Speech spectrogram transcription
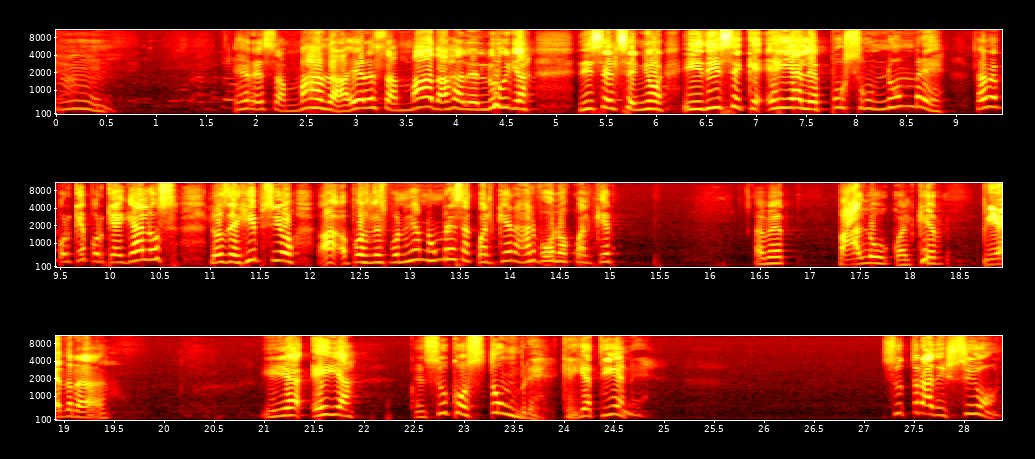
Mm. Eres amada, eres amada, aleluya. Dice el Señor. Y dice que ella le puso un nombre. ¿Saben por qué? Porque allá los, los egipcios, ah, pues les ponían nombres a cualquier árbol o cualquier, a ver, palo, cualquier piedra. Y ella, ella, en su costumbre que ella tiene, su tradición,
